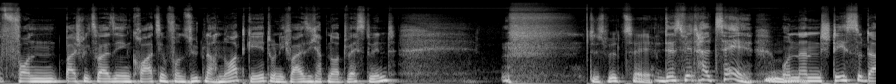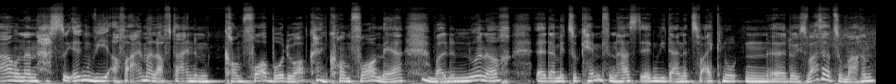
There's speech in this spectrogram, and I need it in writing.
von beispielsweise in Kroatien von Süd nach Nord geht und ich weiß, ich habe Nordwestwind. Das wird zäh. Das wird halt zäh. Mhm. Und dann stehst du da und dann hast du irgendwie auf einmal auf deinem Komfortboot überhaupt keinen Komfort mehr, mhm. weil du nur noch äh, damit zu kämpfen hast, irgendwie deine zwei Knoten äh, durchs Wasser zu machen,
